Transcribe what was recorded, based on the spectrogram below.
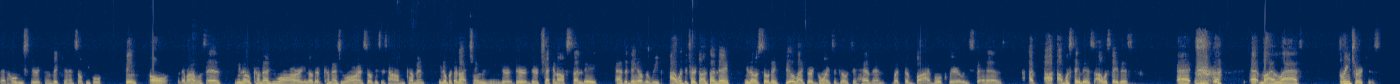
that Holy Spirit conviction. And so people think, oh, the Bible says, you know, come as you are, you know, come as you are. And so this is how I'm coming, you know, but they're not changing. They're, they're, they're checking off Sunday as a day of the week. I went to church on Sunday, You know, so they feel like they're going to go to heaven, but the Bible clearly says, I, I, I will say this, I will say this. At, at my last three churches,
